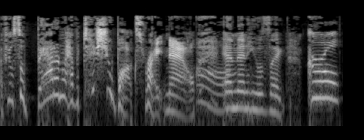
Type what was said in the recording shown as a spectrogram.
I feel so bad. I don't have a tissue box right now." And then he was like, "Girl,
